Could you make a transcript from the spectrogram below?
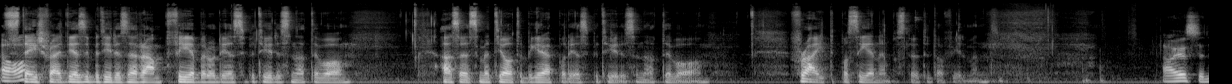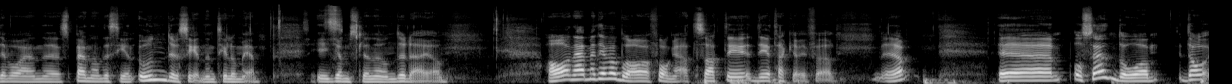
ja. stage fright, dels i betydelsen rampfeber och dels i betydelsen att det var Alltså som ett teaterbegrepp och dels i betydelsen att det var fright på scenen på slutet av filmen. Ja, just det. Det var en eh, spännande scen under scenen till och med. Precis. I gömslen under där, ja. Ja, nej, men det var bra fångat. Så att det, det tackar vi för. Ja. Eh, och sen då, då,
